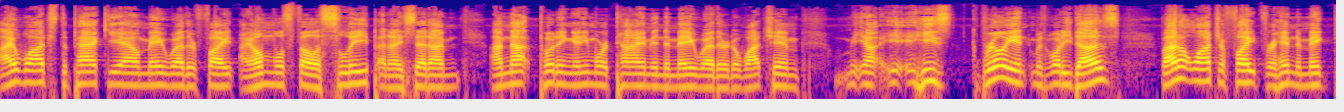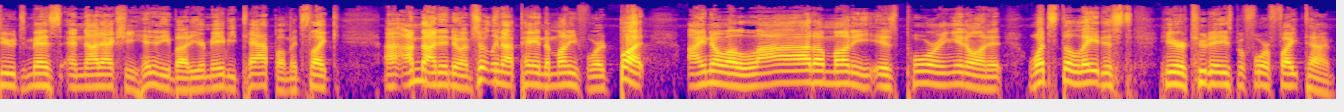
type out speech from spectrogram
I watched the Pacquiao Mayweather fight. I almost fell asleep, and I said, "I'm I'm not putting any more time into Mayweather to watch him. You know, he's brilliant with what he does, but I don't watch a fight for him to make dudes miss and not actually hit anybody or maybe tap them. It's like uh, I'm not into it. I'm certainly not paying the money for it, but I know a lot of money is pouring in on it. What's the latest here two days before fight time?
